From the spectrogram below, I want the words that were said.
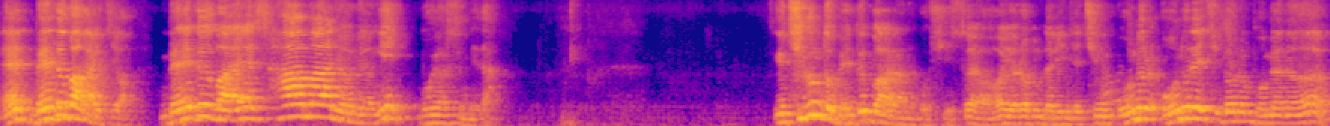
에- 메드바가 있죠. 메드바에 4만여 명이 모였습니다. 지금도 메드바라는 곳이 있어요. 여러분들이 이제 지금 오늘 오늘의 지도는 보면은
